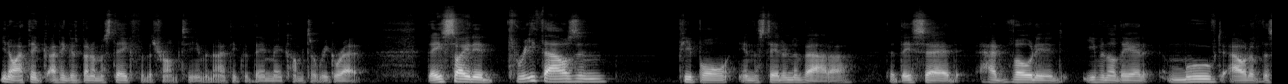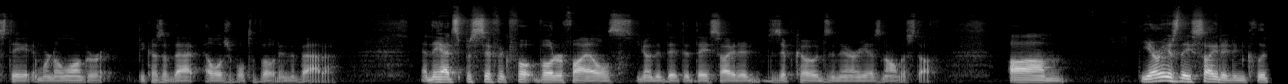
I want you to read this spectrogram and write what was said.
you know, I think, I think has been a mistake for the Trump team, and I think that they may come to regret. They cited 3,000 people in the state of Nevada that they said had voted, even though they had moved out of the state and were no longer, because of that, eligible to vote in Nevada. And they had specific fo- voter files, you know, that they, that they cited, zip codes and areas and all this stuff. Um, the areas they cited included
